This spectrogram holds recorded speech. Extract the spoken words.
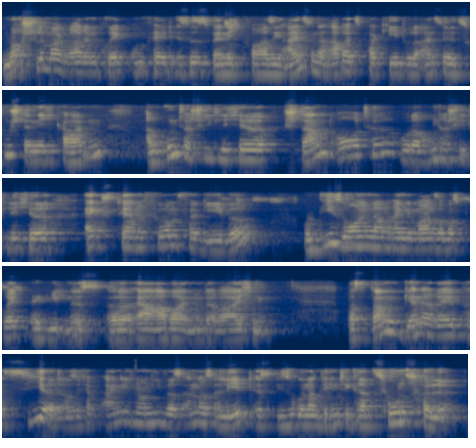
Noch schlimmer, gerade im Projektumfeld, ist es, wenn ich quasi einzelne Arbeitspakete oder einzelne Zuständigkeiten an unterschiedliche Standorte oder unterschiedliche externe Firmen vergebe und die sollen dann ein gemeinsames Projektergebnis äh, erarbeiten und erreichen. Was dann generell passiert, also ich habe eigentlich noch nie was anderes erlebt, ist die sogenannte Integrationshölle.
